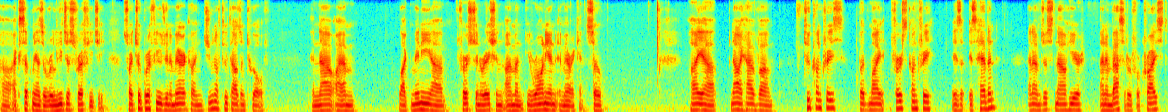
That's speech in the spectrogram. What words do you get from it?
uh, accept me as a religious refugee. So I took refuge in America in June of 2012, and now I am, like many uh, first generation, I'm an Iranian American. So I uh, now I have um, two countries, but my first country is is heaven, and I'm just now here an ambassador for Christ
